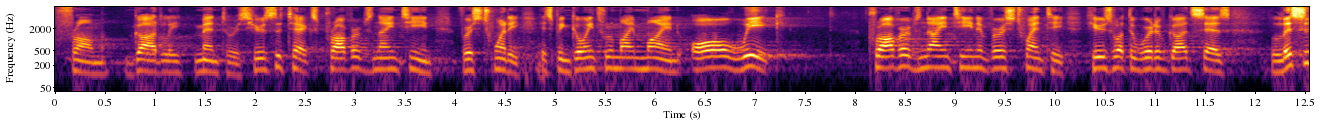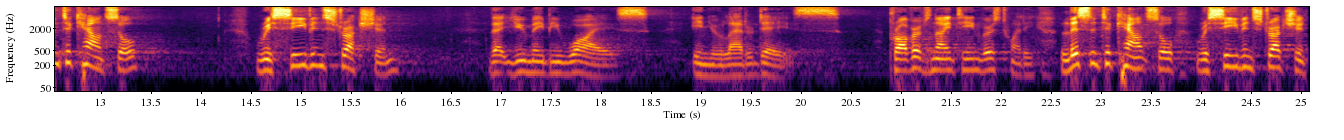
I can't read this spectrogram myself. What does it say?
from godly mentors. Here's the text Proverbs 19, verse 20. It's been going through my mind all week. Proverbs 19 and verse 20. Here's what the Word of God says Listen to counsel, receive instruction, that you may be wise in your latter days. Proverbs 19, verse 20. Listen to counsel, receive instruction.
